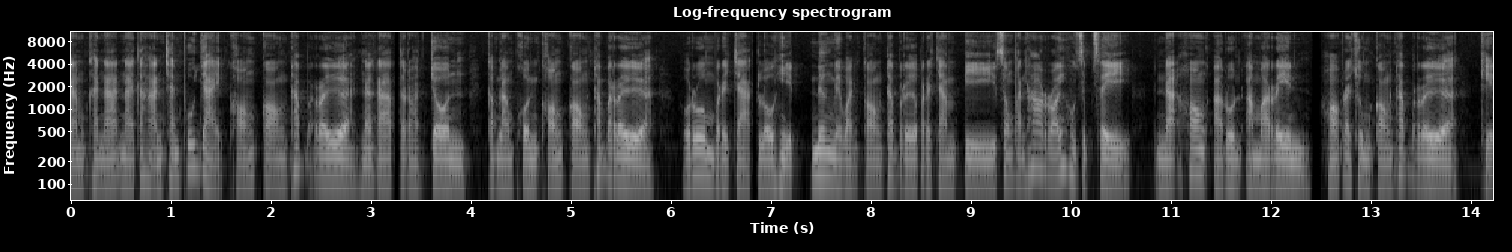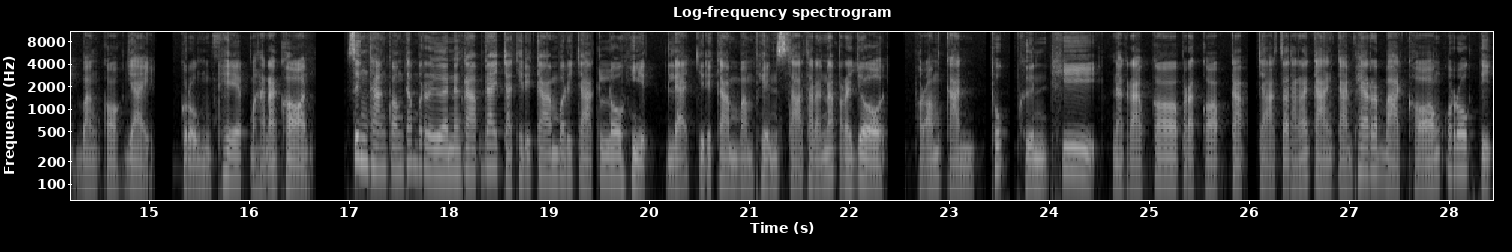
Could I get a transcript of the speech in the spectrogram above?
นำคณะนายทหารชั้นผู้ใหญ่ของกองทัพเรือนะครับตลอดจนกำลังพลของกองทัพเรือ ร่วมบริจาคโลหิต เนื่องในวันกองทัพเรือประจำปี 2564 ณ ห้องอรุณอมรินทร์หอประชุมกองทัพเรือ เขตบางกอกใหญ่ กรุงเทพมหานครซึ่งทางกองทัพเรือนะครับได้จัดกิจกรรมบริจาคโลหิต และกิจกรรมบำเพ็ญสาธารณประโยชน์ พร้อมกันทุกพื้นที่นะครับ ก็ประกอบกับจากสถานการณ์การแพร่ระบาดของโรคติด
